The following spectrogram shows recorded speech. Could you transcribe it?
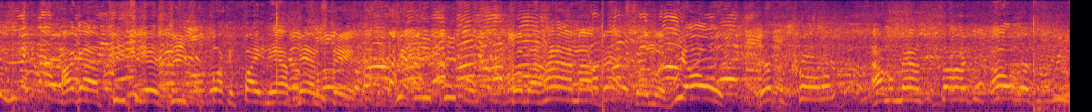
I got PTSD for fucking fighting in Afghanistan. Get these people from behind my back so much. We all, that's a colonel, I'm a master sergeant, all of us are real.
